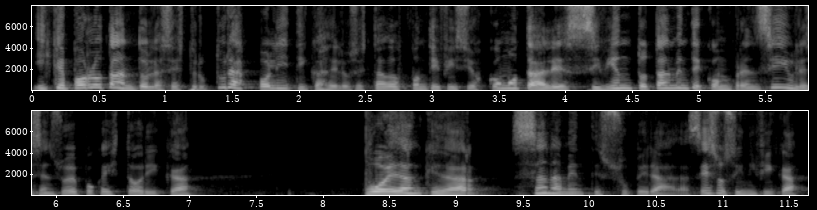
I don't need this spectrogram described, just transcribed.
y que por lo tanto las estructuras políticas de los estados pontificios como tales, si bien totalmente comprensibles en su época histórica, puedan quedar sanamente superadas. Eso significa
